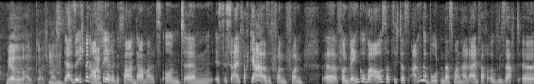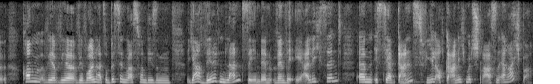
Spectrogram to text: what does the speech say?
cool. mehrere halt gleich mhm. meistens. Ja, also ich bin auch ja. Fähre gefahren damals und ähm, es ist einfach, ja, also von, von, äh, von Vancouver aus hat sich das angeboten, dass man halt einfach irgendwie sagt, äh, komm, wir, wir, wir wollen halt so ein bisschen was von diesem, ja, wilden Land sehen. Denn wenn wir ehrlich sind, ähm, ist ja ganz viel auch gar nicht mit Straßen erreichbar.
